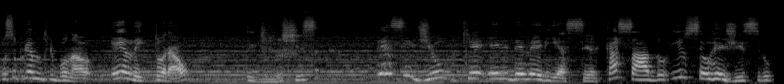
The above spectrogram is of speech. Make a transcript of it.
o Supremo Tribunal Eleitoral e de Justiça decidiu que ele deveria ser cassado e o seu registro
